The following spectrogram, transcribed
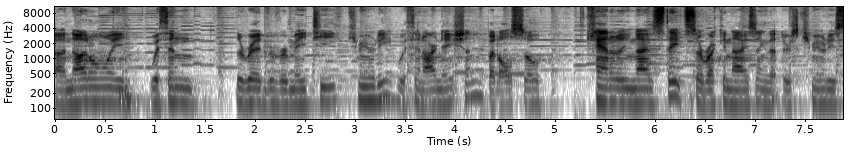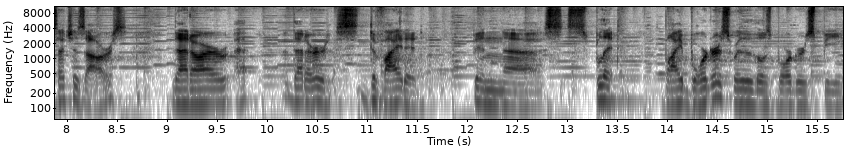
uh, not only within the Red River Métis community, within our nation, but also Canada and the United States are recognizing that there's communities such as ours that are, that are divided, been uh, split by borders, whether those borders be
